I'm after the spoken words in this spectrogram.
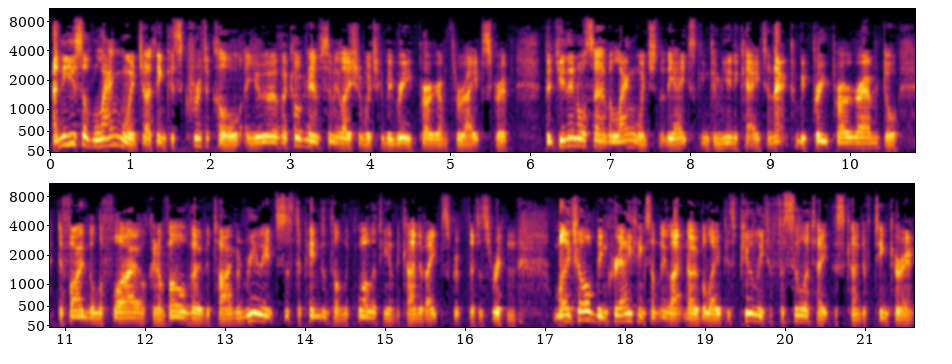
And the use of language, I think, is critical. You have a cognitive simulation which can be reprogrammed through ApeScript, but you then also have a language that the apes can communicate, and that can be pre-programmed or defined on the fly or can evolve over time, and really it's just dependent on the quality and the kind of ApeScript that is written. My job in creating something like Noble Ape is purely to facilitate this kind of tinkering,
